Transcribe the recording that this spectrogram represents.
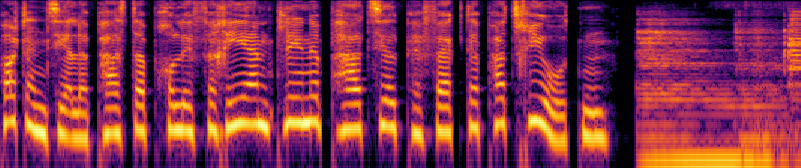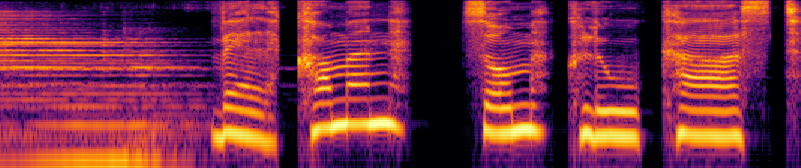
Potenzielle Pasta proliferieren Pläne partiell perfekter Patrioten. Willkommen zum Cluecast.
